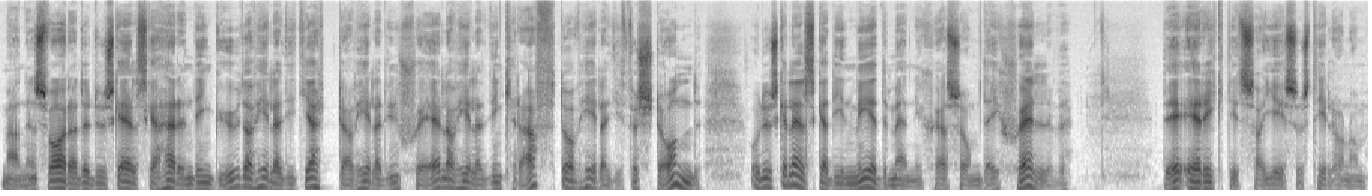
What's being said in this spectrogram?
Mannen svarade, du ska älska Herren din Gud av hela ditt hjärta, av hela din själ, av hela din kraft och av hela ditt förstånd, och du ska älska din medmänniska som dig själv. Det är riktigt, sa Jesus till honom.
